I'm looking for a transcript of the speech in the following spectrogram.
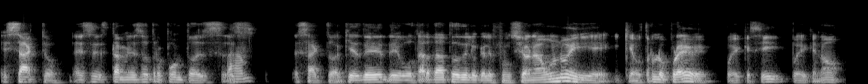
Exacto, ese también es otro punto, es Exacto, aquí es de, de botar datos de lo que le funciona a uno y, que otro lo pruebe. Puede que sí, puede que no.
